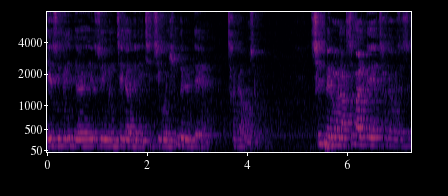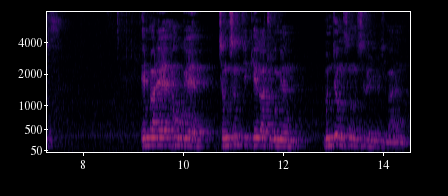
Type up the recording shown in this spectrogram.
예수님, 예수님은 제자들이 지치고 힘들 때 찾아오셨고 실패로 낙심할 때 찾아오셨습니다. 옛말에 한국에 정승집 개가 죽으면 문정성시를 이루지만은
